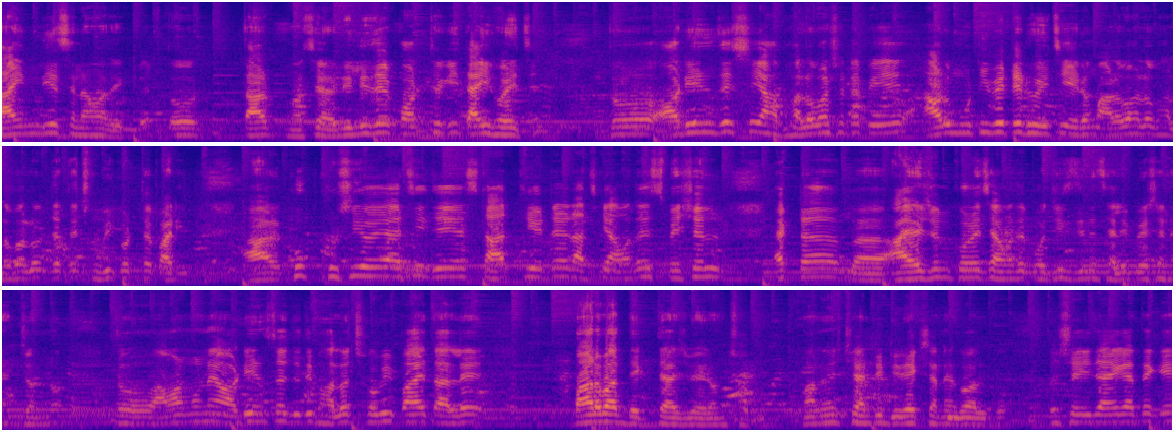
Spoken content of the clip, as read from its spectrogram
লাইন দিয়ে সিনেমা দেখবে। তো তার রিলিজের পর থেকেই তাই হয়েছে। তো অডিয়েন্সদের সেই ভালোবাসাটা পেয়ে আরও মোটিভেটেড হয়েছি এরকম আরও ভালো ভালো ভালো যাতে ছবি করতে পারি। আর খুব খুশি হয়ে আছি যে স্টার থিয়েটার আজকে আমাদের স্পেশাল একটা আয়োজন করেছে আমাদের পঁচিশ দিনের সেলিব্রেশনের জন্য। তো আমার মনে হয় অডিয়েন্সরা যদি ভালো ছবি পায় তাহলে বারবার দেখতে আসবে এরকম ছবি। মানুষ আন্টি ডিরেকশনের গল্প। তো সেই জায়গা থেকে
